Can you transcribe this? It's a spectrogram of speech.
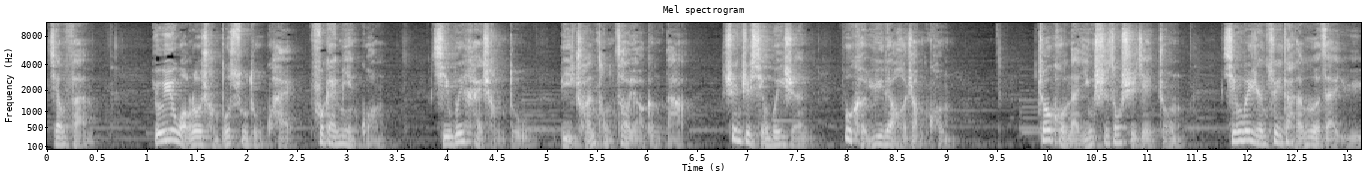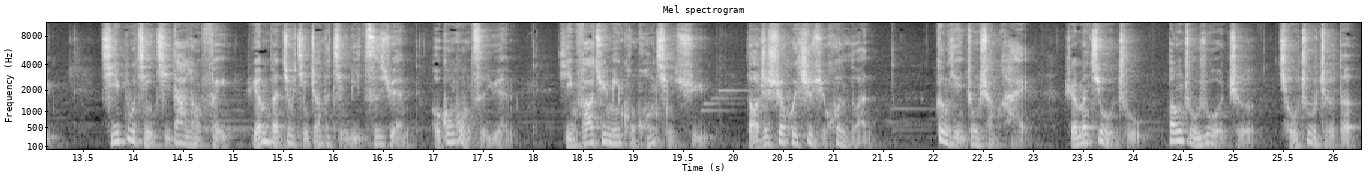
相反，由于网络传播速度快、覆盖面广，其危害程度比传统造谣更大，甚至行为人不可预料和掌控。周口男婴失踪事件中。行为人最大的恶在于，其不仅极大浪费原本就紧张的警力资源和公共资源，引发居民恐慌情绪，导致社会秩序混乱，更严重伤害人们救助、帮助弱者、求助者的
